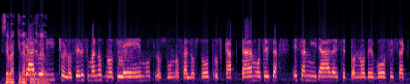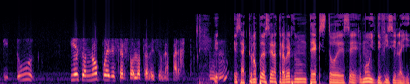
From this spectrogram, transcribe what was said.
se va a quedar Ya lo he dicho, los seres humanos nos leemos los unos a los otros, captamos esa esa mirada, ese tono de voz, esa actitud. Y eso no puede ser solo a través de un aparato. Eh, exacto, no puede ser a través de un texto, es eh, muy difícil ahí.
